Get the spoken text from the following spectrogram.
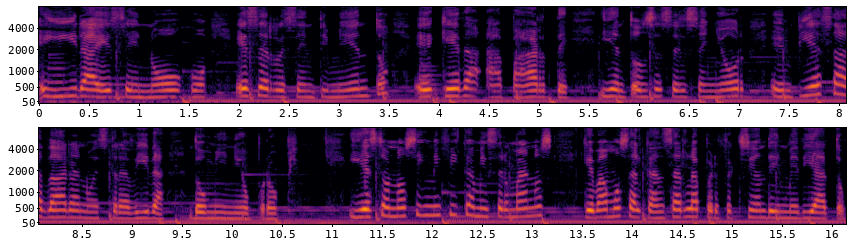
ira, ese enojo, ese resentimiento eh, queda aparte y entonces el Señor empieza a dar a nuestra vida dominio propio. Y esto no significa, mis hermanos, que vamos a alcanzar la perfección de inmediato.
